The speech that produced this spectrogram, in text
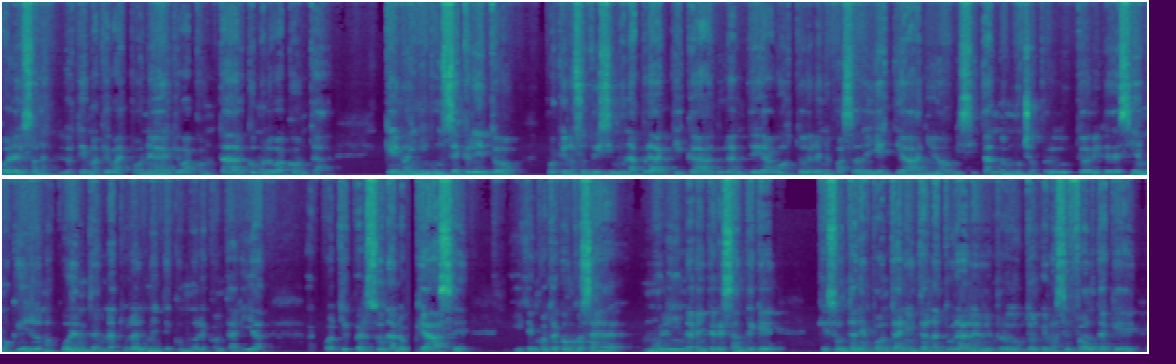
cuáles son los temas que va a exponer, que va a contar, cómo lo va a contar. Que no hay ningún secreto, porque nosotros hicimos una práctica durante agosto del año pasado y este año, visitando muchos productores, y le decíamos que ellos nos cuenten naturalmente cómo le contaría a cualquier persona lo que hace, y te encontrás con cosas muy lindas, interesantes, que, que son tan espontáneas y tan naturales en el productor, que no hace falta que,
